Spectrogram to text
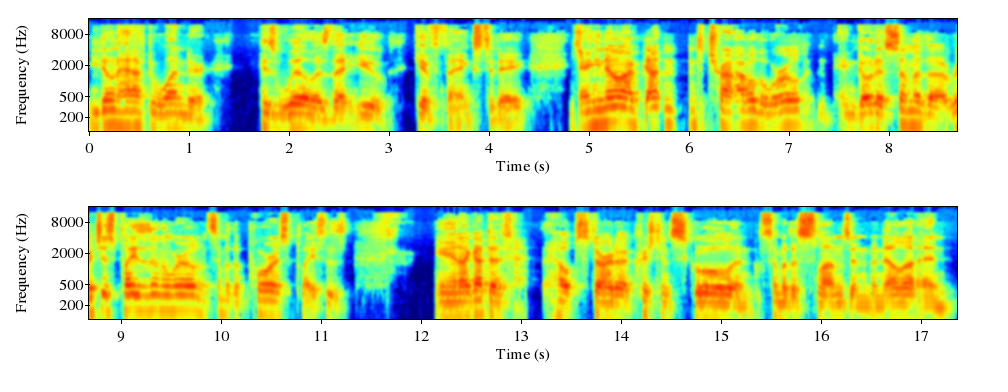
you don't have to wonder. his will is that you give thanks today. That's and right. you know, I've gotten to travel the world and, and, go to some of the richest places in the world and some of the poorest places. And I got to help start a Christian school in some of the slums in Manila and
